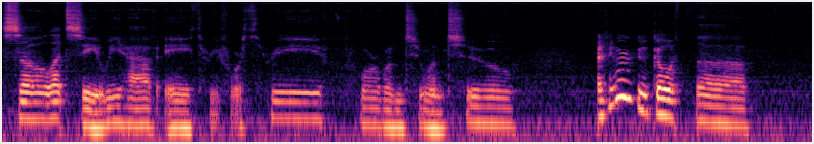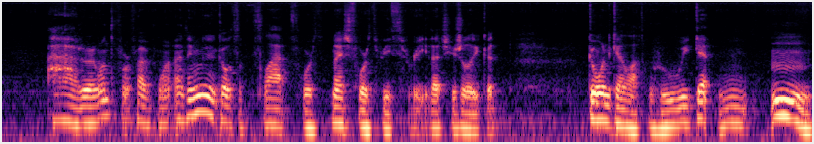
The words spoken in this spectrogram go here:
So let's see. We have a 343, 41212. I think we're gonna go with the. Ah, do I want the four five one? I think we're gonna go with the flat four, nice four three three. That's usually good. Going to get a lot. Who we get? Mmm,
